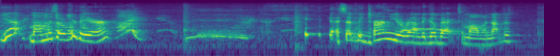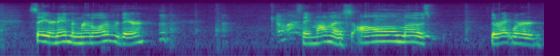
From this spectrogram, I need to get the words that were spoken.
Yep, mama's over there. I said we turn you around to go back to mama, not just say your name and run all over there. Come on. Say mama is almost the right word.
